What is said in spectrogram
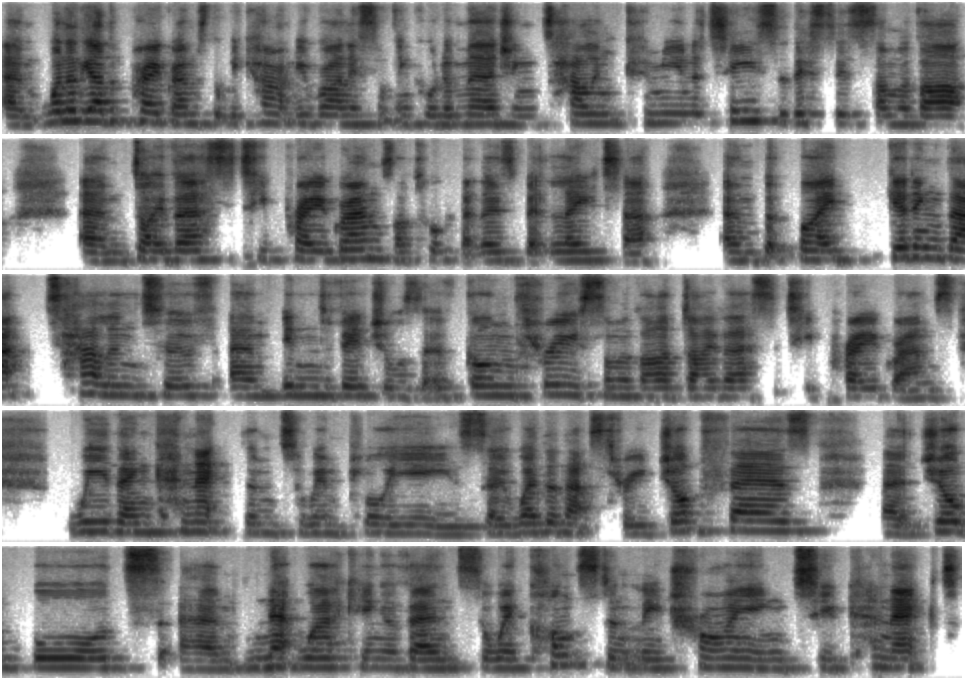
Um, one of the other programs that we currently run is something called Emerging Talent Community. So this is some of our um, diversity programs. I'll talk about those a bit later. Um, but by getting getting that talent of um, individuals that have gone through some of our diversity programs, we then connect them to employees. So whether that's through job fairs, uh, job boards, um, networking events, so we're constantly trying to connect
